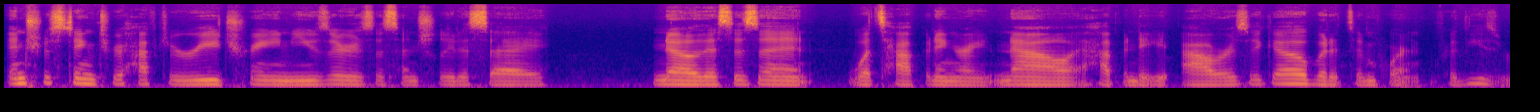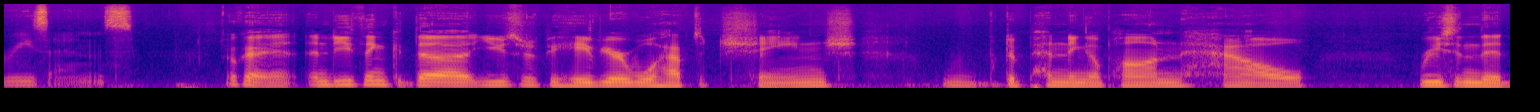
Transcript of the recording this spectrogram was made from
interesting to have to retrain users essentially to say, no, this isn't what's happening right now. It happened eight hours ago, but it's important for these reasons. Okay, and do you think the user's behavior will have to change depending upon how recent the,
